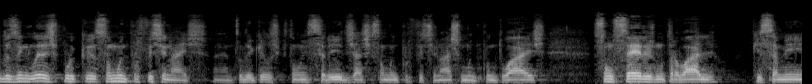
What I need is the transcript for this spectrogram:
dos ingleses porque são muito profissionais. Uh, todos aqueles que estão inseridos acho que são muito profissionais, são muito pontuais, são sérios no trabalho, que isso a mim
